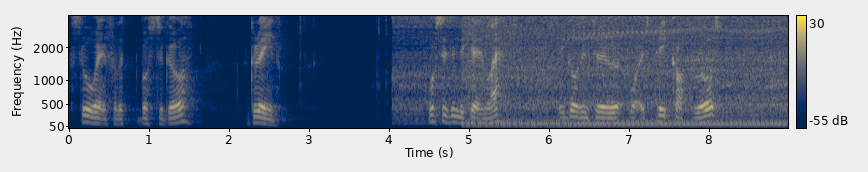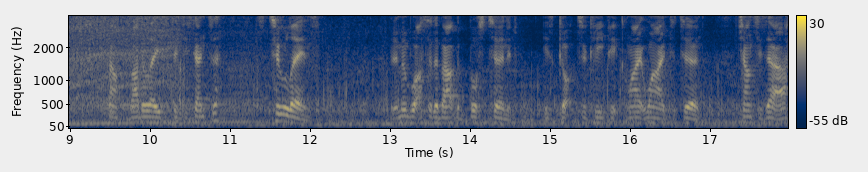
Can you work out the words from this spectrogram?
Still waiting for the bus to go. Green. Bus is indicating left. It goes into what is Peacock Road, south of Adelaide city centre. It's two lanes. Remember what I said about the bus turning. He's got to keep it quite wide to turn. Chances are,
